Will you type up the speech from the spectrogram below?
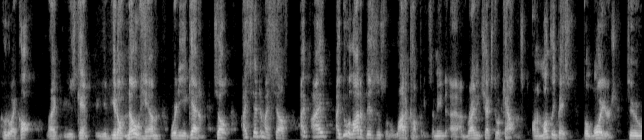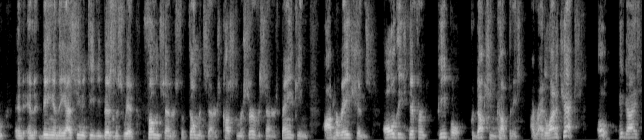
who do I call? Like you just can't, you, you don't know him. Where do you get him? So I said to myself, I, I, I do a lot of business with a lot of companies. I mean, uh, I'm writing checks to accountants on a monthly basis, to lawyers, to and, and being in the As Seen On TV business, we had phone centers, fulfillment centers, customer service centers, banking, operations, all these different people, production companies. I write a lot of checks. Oh, hey guys,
